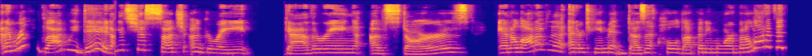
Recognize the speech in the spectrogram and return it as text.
And I'm really glad we did. It's just such a great gathering of stars. And a lot of the entertainment doesn't hold up anymore, but a lot of it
